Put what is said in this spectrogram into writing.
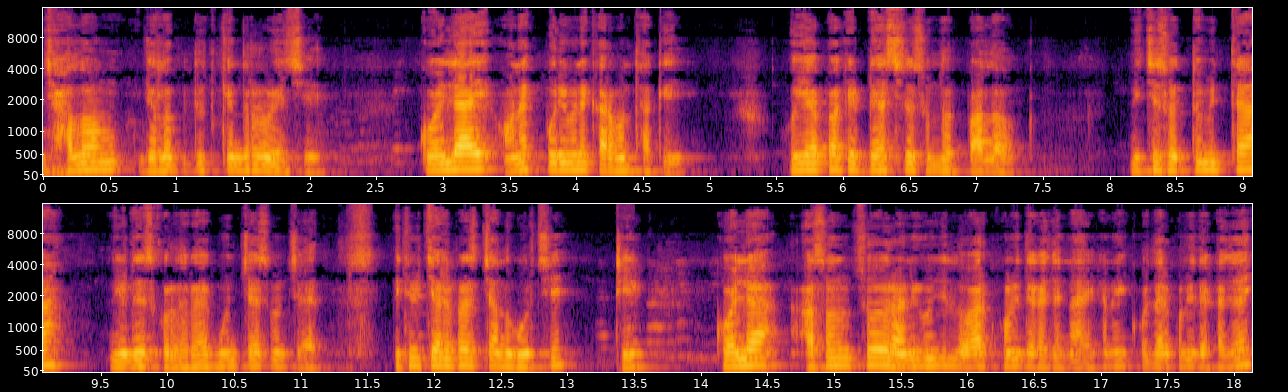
ঝালং জলবিদ্যুৎ কেন্দ্র রয়েছে। কয়লায় অনেক পরিমাণে কার্বন থাকে। হুইয়া পাখির ড্যাশ ছিল সুন্দর, পালক। নিচে সত্য মিথ্যা নির্দেশ করে দেখো এক উনচাশ উনচাশ পৃথিবীর চারপাশে চাঁদ ঘুরছে, ঠিক। কয়লা আসানসোল, রানীগঞ্জে, লোহার খনি দেখা যায়। না, এখানে কয়লার খনি দেখা যায়।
